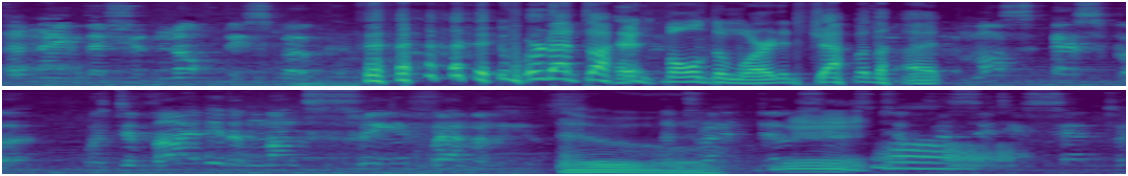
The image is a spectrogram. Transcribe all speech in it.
the name that should not be spoken. We're not talking Voldemort; it's Jabba the Hutt. Mos Espa was divided amongst three families. Ooh. The Trandoshans took the city center.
